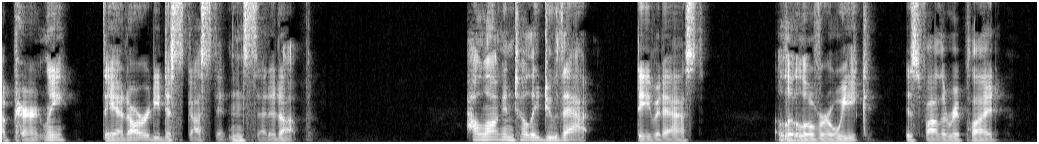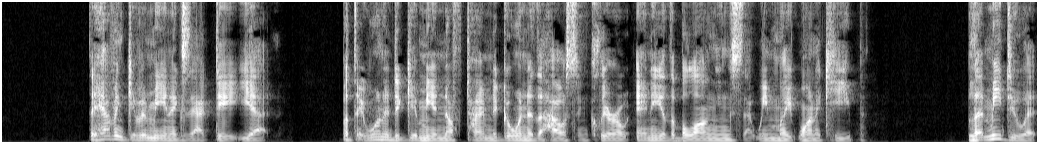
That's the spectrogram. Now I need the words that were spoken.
Apparently, they had already discussed it and set it up. How long until they do that? David asked. A little over a week, his father replied. They haven't given me an exact date yet, but they wanted to give me enough time to go into the house and clear out any of the belongings that we might want to keep. Let me do it,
